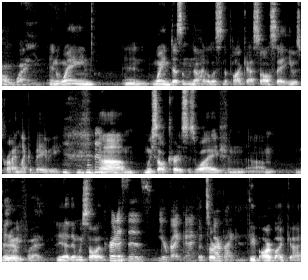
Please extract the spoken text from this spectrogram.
oh Wayne. and Wayne. And Wayne doesn't know how to listen to podcasts, so I'll say he was crying like a baby. Um, we saw Curtis's wife, and um, then we, yeah, then we saw it. Curtis is your bike guy. That's our- bike guy. the, our bike guy.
